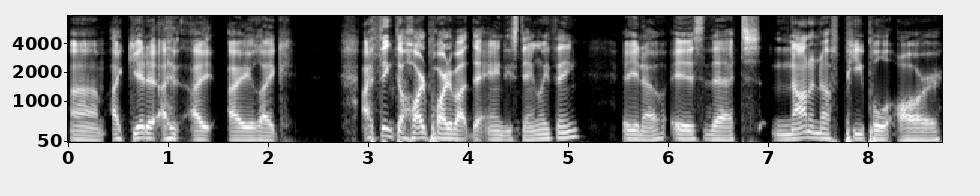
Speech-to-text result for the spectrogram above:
Um, I get it. I, I I like. I think the hard part about the Andy Stanley thing, you know, is that not enough people are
